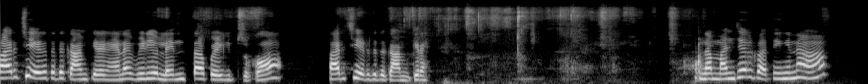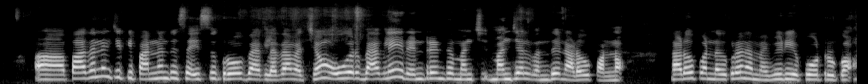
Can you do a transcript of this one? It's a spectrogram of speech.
பறிச்சு எடுத்துட்டு காமிக்கிறேங்க. ஏன்னா வீடியோ லென்த்தா போய்கிட்டு இருக்கோம் பறிச்சு எடுத்துட்டு காமிக்கிறேன். இந்த மஞ்சள் பார்த்தீங்கன்னா பதினஞ்சுக்கு பன்னெண்டு சைஸு க்ரோ பேக்ல தான் வச்சோம். ஒவ்வொரு பேக்லேயும் ரெண்டு ரெண்டு மஞ்ச மஞ்சள் வந்து நடவு பண்ணோம். நடவு பண்ணது கூட நம்ம வீடியோ போட்டிருக்கோம்.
